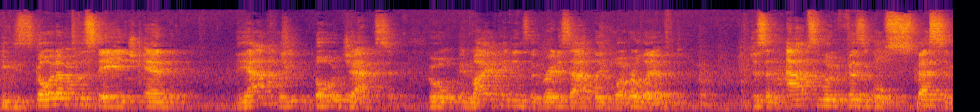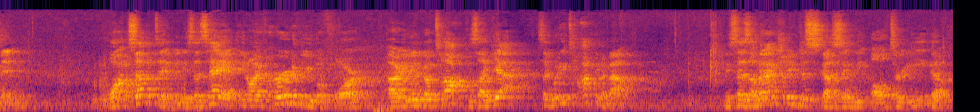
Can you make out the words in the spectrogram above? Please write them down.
he's going up to the stage, and the athlete, Bo Jackson, who, in my opinion, is the greatest athlete who ever lived, just an absolute physical specimen, walks up to him and he says, Hey, you know, I've heard of you before. Are you going to go talk? He's like, Yeah. It's like, What are you talking about? He says, I'm actually discussing the alter ego.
